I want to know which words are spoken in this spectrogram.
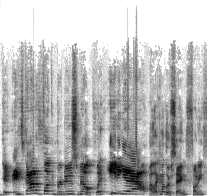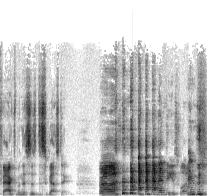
D- It's got to fucking produce milk. Quit eating it out. I like how they're saying funny fact when this is disgusting. Uh, I think it's funny.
